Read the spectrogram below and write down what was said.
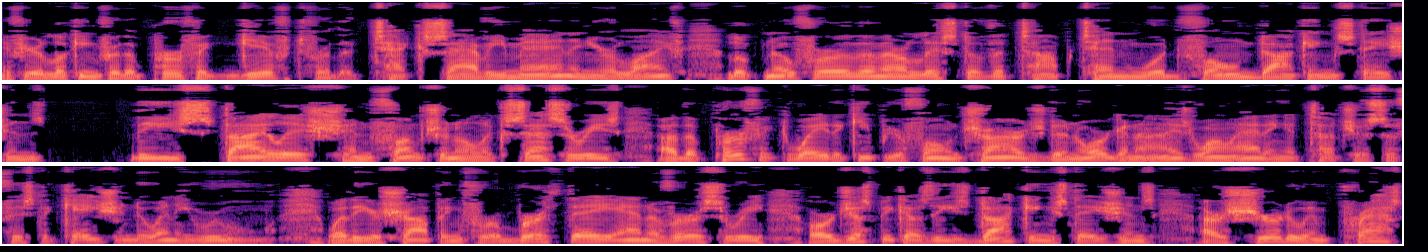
If you're looking for the perfect gift for the tech savvy man in your life, look no further than our list of the top 10 wood phone docking stations. These stylish and functional accessories are the perfect way to keep your phone charged and organized while adding a touch of sophistication to any room, whether you're shopping for a birthday, anniversary, or just because these docking stations are sure to impress.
